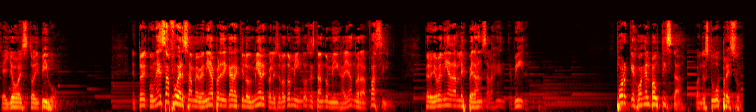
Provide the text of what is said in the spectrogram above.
que yo estoy vivo. Entonces, con esa fuerza me venía a predicar aquí los miércoles y los domingos, estando mi hija allá, no era fácil. Pero yo venía a darle esperanza a la gente, vida. Porque Juan el Bautista, cuando estuvo preso,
